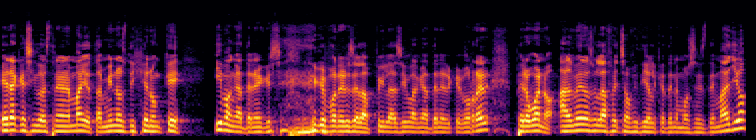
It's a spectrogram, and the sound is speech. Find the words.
era que se iba a estrenar en mayo. También nos dijeron que iban a tener que, ponerse las pilas, iban a tener que correr. Pero bueno, al menos en la fecha oficial que tenemos es de mayo.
